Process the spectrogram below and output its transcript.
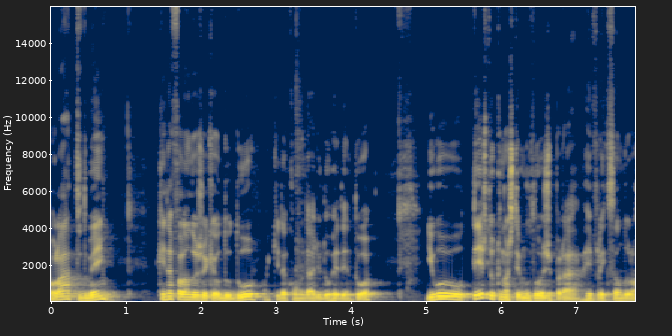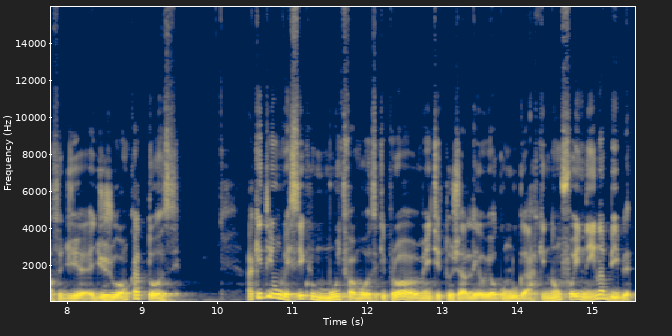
Olá, tudo bem? Quem está falando hoje aqui é o Dudu, aqui da comunidade do Redentor. E o texto que nós temos hoje para reflexão do nosso dia é de João 14. Aqui tem um versículo muito famoso que provavelmente tu já leu em algum lugar que não foi nem na Bíblia.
